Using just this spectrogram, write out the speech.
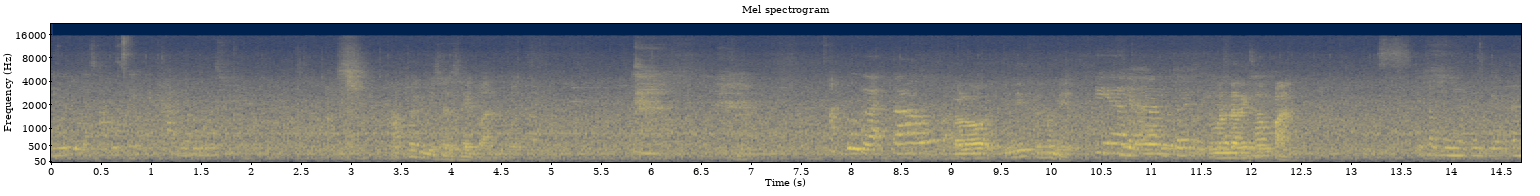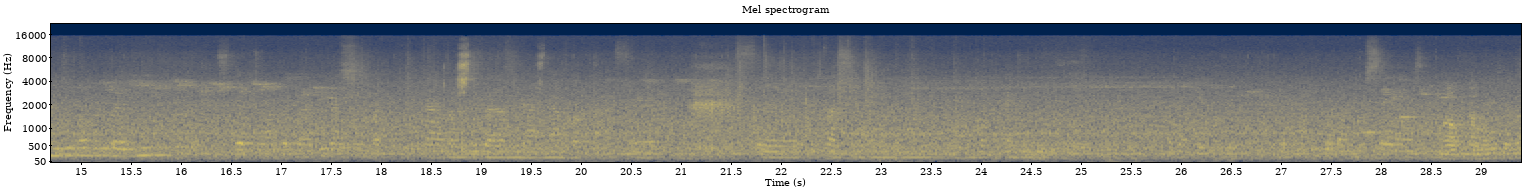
ini juga sama saya TK baru masuk Apa yang bisa saya bantu? buat kamu? aku nggak tahu Kalau ini temen ya? iya Iya, teman. Teman dari kapan? kita punya kegiatan juga berbagi setiap cuma berbagi dan sempat kita bantu dalam dana buat aset seikhlasnya teman-teman buat KJB dan bantu saya Maaf namanya siapa?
